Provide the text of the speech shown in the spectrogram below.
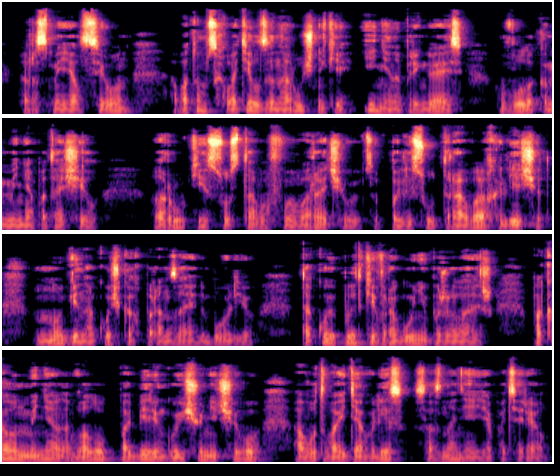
— рассмеялся он, а потом схватил за наручники и, не напрягаясь, волоком меня потащил — Руки из суставов выворачиваются, по лесу трава хлещет, ноги на кочках пронзает болью. Такой пытки врагу не пожелаешь. Пока он меня волок по берегу, еще ничего, а вот войдя в лес, сознание я потерял.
